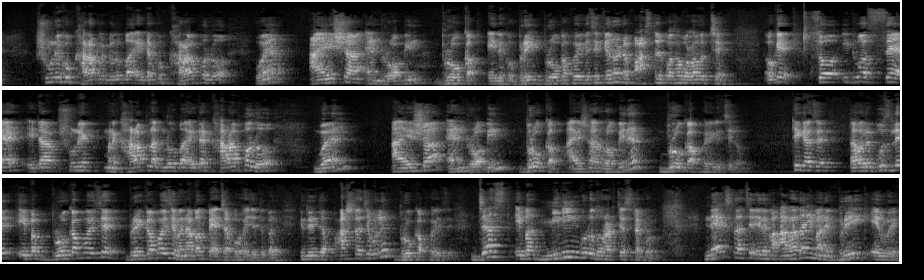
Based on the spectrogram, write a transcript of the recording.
শুনে খুব খারাপ লাগল বা এটা খুব খারাপ হলো when Ayesha and Robin broke up এই দেখো ব্রেক ব্রোক আপ হয়ে গেছে কেন? এটা পাস্টের কথা বলা হচ্ছে। Okay so it was sad এটা শুনে মানে খারাপ লাগল বা এটা খারাপ হলো when Ayesha and Robin broke up Ayesha আর রবিনের ব্রোক আপ হয়ে গেছিল। ঠিক আছে? তাহলে বুঝলে, এবার ব্রোক আপ হয়েছে ব্রেক আপ হয়েছে মানে আবার প্যাচ আপ হয়ে যেতে পারে। কিন্তু এটা পাস্ট আছে বলে ব্রোক আপ হয়েছে। জাস্ট এবার মিনিংগুলো ধরার চেষ্টা করো। নেক্সট আছে, এই দেখো আলাদাই মানে ব্রেক এওয়ে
